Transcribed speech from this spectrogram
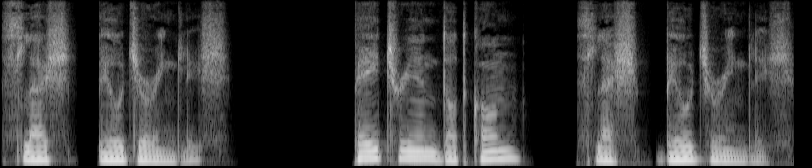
slash build your English. Patreon.com slash build your English.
